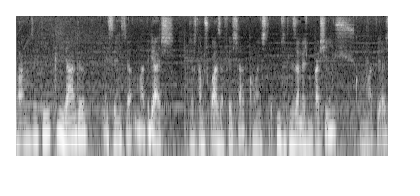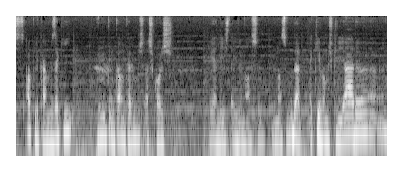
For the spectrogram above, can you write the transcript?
vamos aqui criar, essência, materiais. Já estamos quase a fechar com este, vamos utilizar mesmo caixilhos como materiais. Ao clicarmos aqui, permite então termos as cores realistas do nosso, do nosso modelo. Aqui vamos criar uh,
